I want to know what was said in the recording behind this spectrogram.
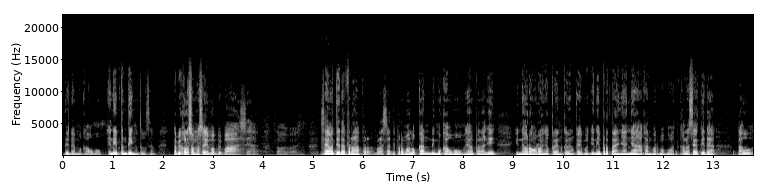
tidak muka umum. Ini penting untuk saya. Tapi kalau sama saya mah bebas ya, sama bebas. Saya mah tidak pernah per- merasa dipermalukan di muka umum ya, apalagi ini orang-orangnya keren-keren kayak begini, pertanyaannya akan berbobot. Kalau saya tidak tahu,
